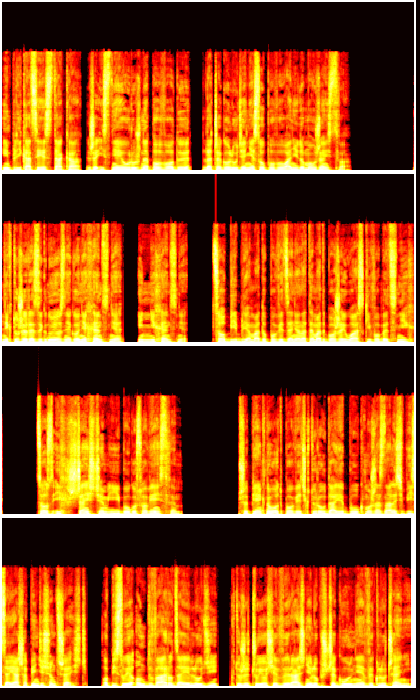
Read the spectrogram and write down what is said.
implikacja jest taka, że istnieją różne powody, dlaczego ludzie nie są powołani do małżeństwa. Niektórzy rezygnują z niego niechętnie, inni chętnie. Co Biblia ma do powiedzenia na temat Bożej łaski wobec nich? Co z ich szczęściem i błogosławieństwem? Przepiękną odpowiedź, którą daje Bóg, można znaleźć w Izajasza 56. Opisuje on dwa rodzaje ludzi, którzy czują się wyraźnie lub szczególnie wykluczeni.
